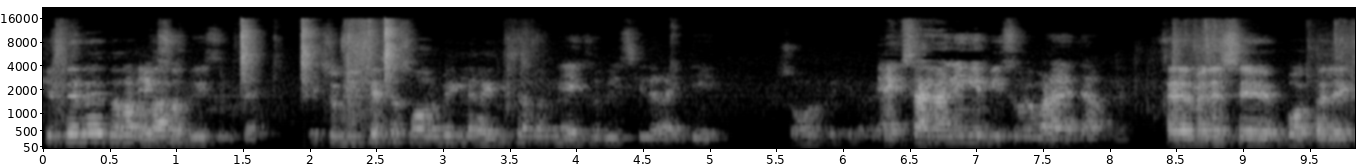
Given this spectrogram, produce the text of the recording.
कितने थे जरा एक बता सौ बीस रुपये एक सौ बीस कैसे सौ रुपए की लगाई थी सर हमने एक सौ बीस की लगाई थी। सौ रुपए की लगाई एक्स्ट्रा खाने के बीस रुपये बढ़ाए थे आपने। खैर मैंने इससे बहुत पहले एक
